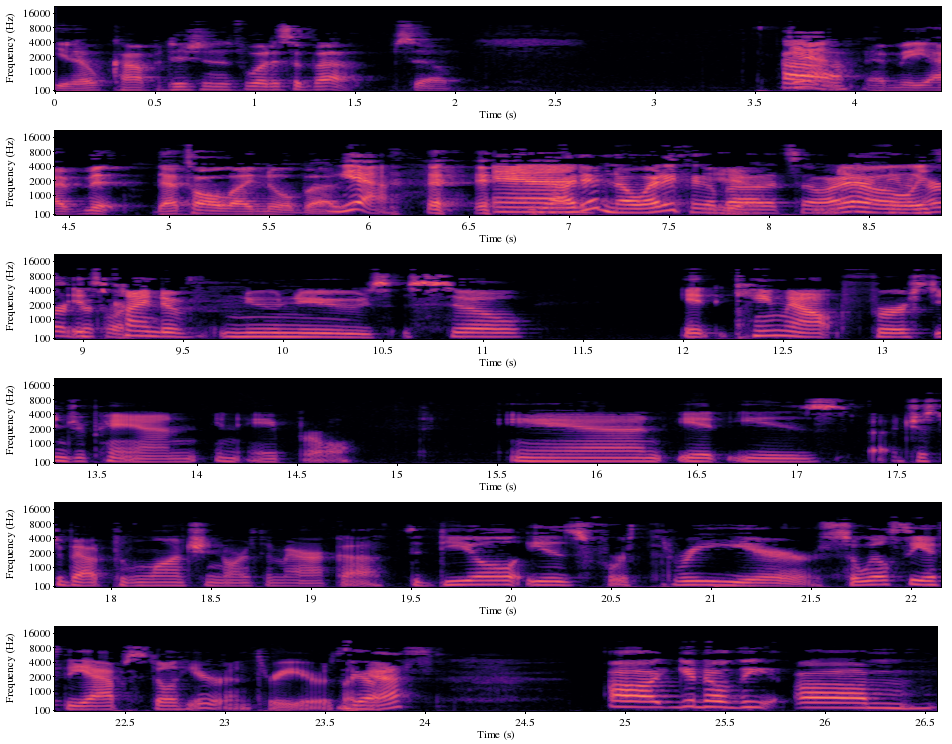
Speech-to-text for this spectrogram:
you know, competition is what it's about. So, Yeah. Uh, I mean, I admit that's all I know about it. Yeah, and yeah, I didn't know anything about Yeah. it, so I haven't no, it's heard it's this one. kind of new news. So it came out first in Japan in April, and it is uh, just about to launch in North America. The deal is for three years, so we'll see if the app's still here in three years. I Yeah. guess. Uh, you know, the, um,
